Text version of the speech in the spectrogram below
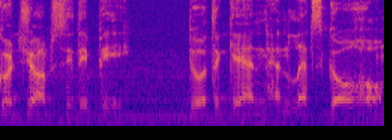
Good job, CDP. Do it again and let's go home.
